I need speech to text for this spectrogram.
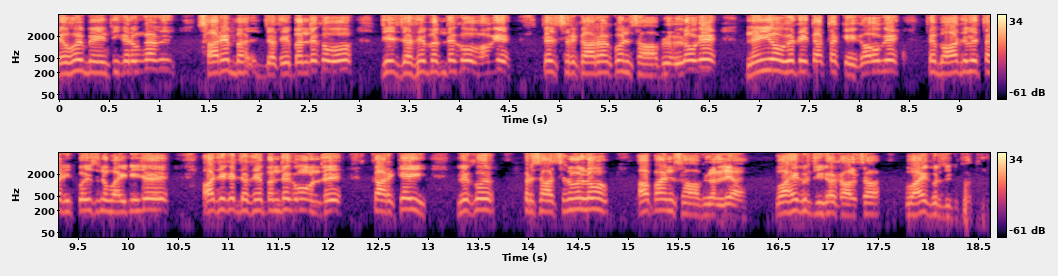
ਇਹੋ ਹੀ ਬੇਨਤੀ ਕਰੂੰਗਾ ਵੀ ਸਾਰੇ ਬ- ਜਥੇਬੰਦਕ ਹੋਵੋ ਜੇ ਜਥੇਬੰਦਕ ਹੋਵੋਗੇ ਤੇ ਸਰਕਾਰਾਂ ਕੋਲ ਇਨਸਾਫ ਲੈ ਲਓਗੇ, ਨਹੀਂ ਹੋਗੇ ਤੇ ਤਾਂ ਧੱਕੇ ਖਾਓਗੇ ਤੇ ਬਾਅਦ ਦੇ ਵਿੱਚ ਤੁਹਾਡੀ ਕੋਈ ਸੁਣਵਾਈ ਨਹੀਂ ਜੇ ਅੱਜ ਇੱਕ ਜਥੇਬੰਦਕ ਹੋਣ ਦੇ ਕਰਕੇ ਹੀ ਵੇਖੋ ਪ੍ਰਸ਼ਾਸਨ ਵੱਲੋਂ ਆਪਾਂ ਇਨਸਾਫ ਲੈ ਲਿਆ। ਵਾਹਿਗੁਰੂ ਜੀ ਕਾ ਖਾਲਸਾ, ਵਾਹਿਗੁਰੂ ਜੀ ਕੀ ਫਤਿਹ।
